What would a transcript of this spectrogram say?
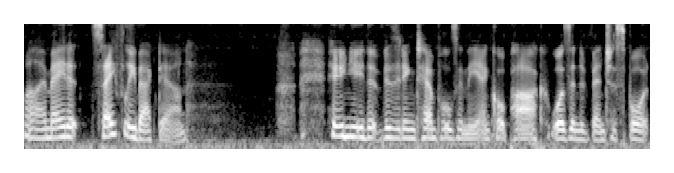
Well, I made it safely back down. Who knew that visiting temples in the Angkor Park was an adventure sport?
